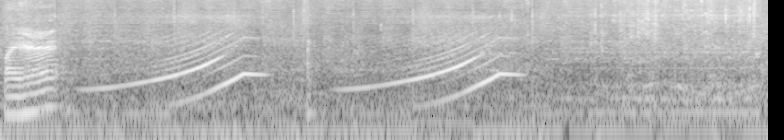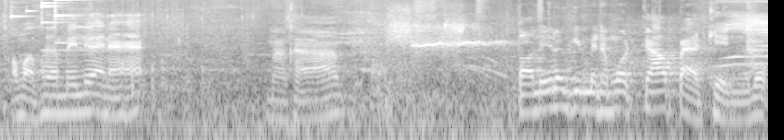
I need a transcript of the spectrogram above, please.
ไปฮะ เอามาเพิ่มเรื่อยๆนะฮะ มาครับ ตอนนี้เรากินไปทั้งหมด 98 เข่งบอก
